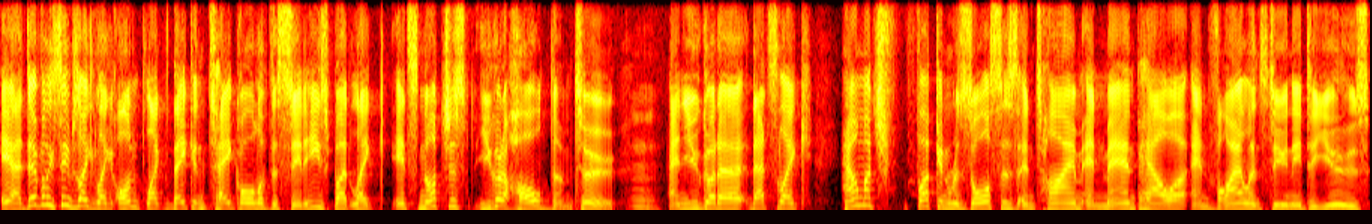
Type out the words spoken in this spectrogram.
yeah, it definitely seems like like on like they can take all of the cities, but like it's not just you got to hold them too, and you got to. That's like how much fucking resources and time and manpower and violence do you need to use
